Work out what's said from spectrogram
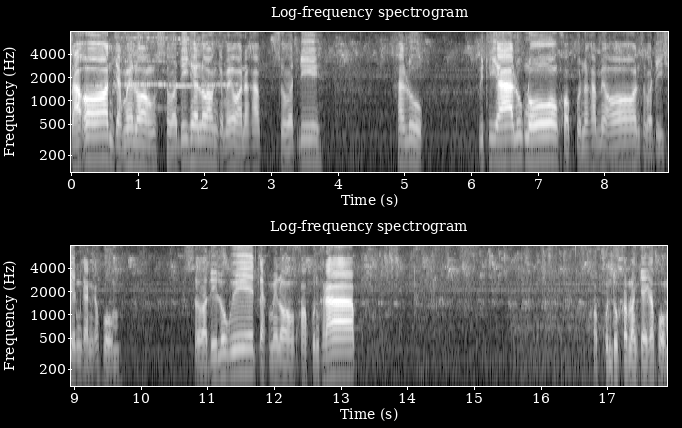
สาวออนจากแม่รอง สวัสดีชายรองจากแม่ออนนะครับ สวัสดีค่ะลูกวิทยาลูกโหนงขอบคุณนะครับแม่ออน สวัสดีเช่นกันครับผม สวัสดีลูกวิทย์จากแม่รองขอบคุณครับ ขอบคุณทุกกำลังใจครับผม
